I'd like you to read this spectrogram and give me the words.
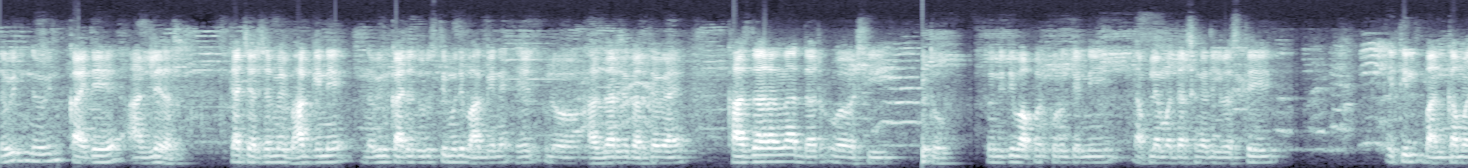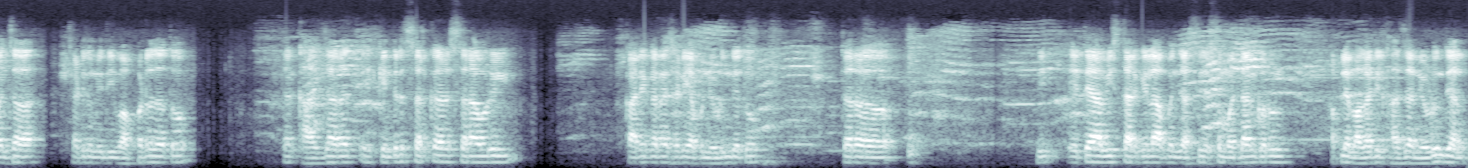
नवीन नवीन कायदे आणले जातात. त्या चर्चेमध्ये भाग घेणे नवीन कायदा दुरुस्तीमध्ये भाग घेणे हे खासदाराचे कर्तव्य आहे. खासदारांना दरवर्षी मिळतो तो निधी वापर करून त्यांनी आपल्या मतदारसंघातील रस्ते येथील बांधकामांचा साठी तो निधी वापरला जातो. तर खासदार हे केंद्र सरकार स्तरावरील कार्य करण्यासाठी आपण निवडून देतो. तर येत्या वीस तारखेला आपण जास्तीत जास्त मतदान करून आपल्या भागातील खासदार निवडून द्याल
